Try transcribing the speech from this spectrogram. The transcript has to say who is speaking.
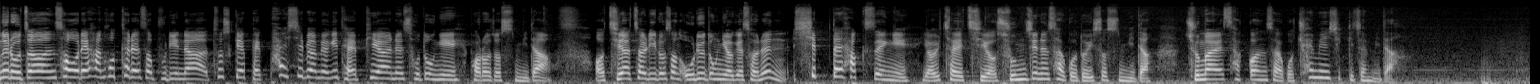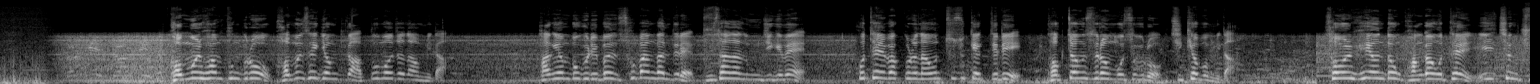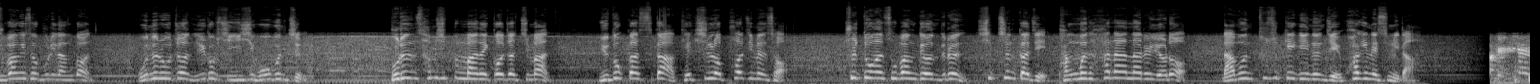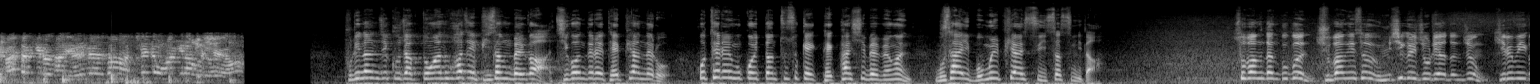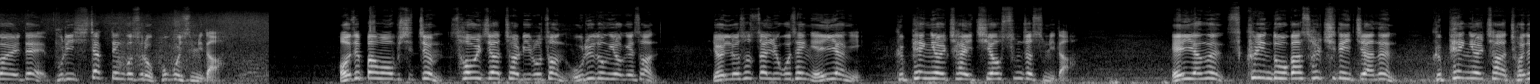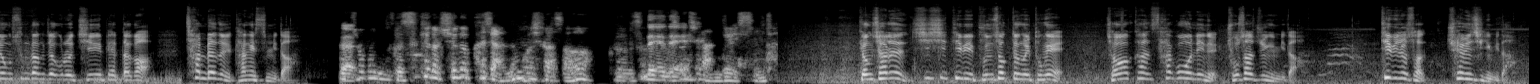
Speaker 1: 오늘 오전 서울의 한 호텔에서 불이 나 투숙객 180여 명이 대피하는 소동이 벌어졌습니다. 어, 지하철 1호선 오류동역에서는 10대 학생이 열차에 치여 숨지는 사고도 있었습니다. 주말 사건 사고 최민식 기자입니다.
Speaker 2: 건물 환풍구로 검은색 연기가 뿜어져 나옵니다. 방염복을 입은 소방관들의 부산한 움직임에 호텔 밖으로 나온 투숙객들이 걱정스러운 모습으로 지켜봅니다. 서울 회원동 관광호텔 1층 주방에서 불이 난 건 오늘 오전 7시 25분쯤. 불은 30분 만에 꺼졌지만 유독가스가 객실로 퍼지면서 출동한 소방대원들은 10층까지 방문 하나하나를 열어 남은 투숙객이 있는지 확인했습니다.
Speaker 3: 객실 맞닿기로 다 열면서 최종 확인하고 있어요.
Speaker 2: 불이 난 직후 작동한 화재 비상벨과 직원들의 대피 안내로 호텔을 묵고 있던 투숙객 180여 명은 무사히 몸을 피할 수 있었습니다. 소방당국은 주방에서 음식을 조리하던 중 기름이 가열돼 불이 시작된 것으로 보고 있습니다. 어젯밤 9시쯤 서울 지하철 1호선 오류동역에선 16살 여고생 A양이 급행열차에 치여 숨졌습니다. A양은 스크린도어가 설치돼 있지 않은 급행열차 전용 승강장으로 진입했다가 참변을 당했습니다.
Speaker 4: 네. 조금 그 스킬을 취급하지 않는 곳이라서 그 설치가 안 되어 있습니다.
Speaker 2: 경찰은 CCTV 분석 등을 통해 정확한 사고 원인을 조사 중입니다. TV조선 최민식입니다.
